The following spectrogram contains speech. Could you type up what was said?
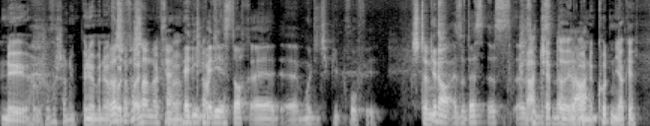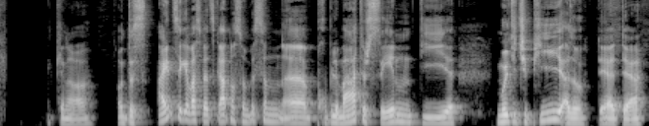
Nee, hab ich schon verstanden. Ich bin ja, bin ja Du hast voll schon verstanden, okay. Paddy, klar, Paddy ist doch äh, äh, MultiGP-Profi. Stimmt. Genau, also das ist äh, so Klar, ein bisschen Chapter, der ich habe auch Plan. eine Kuttenjacke. Genau. Und das Einzige, was wir jetzt gerade noch so ein bisschen äh, problematisch sehen, die MultiGP, also der, der,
